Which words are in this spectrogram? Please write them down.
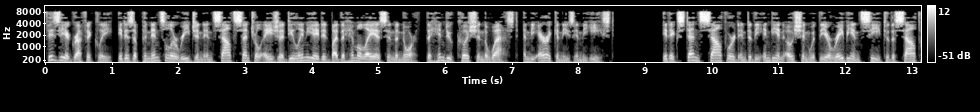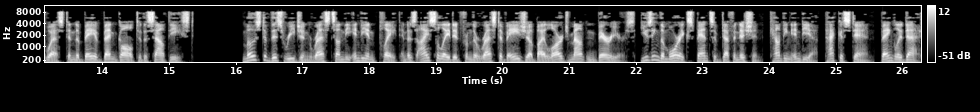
Physiographically, it is a peninsular region in south-central Asia delineated by the Himalayas in the north, the Hindu Kush in the west, and the Arakanese in the east. It extends southward into the Indian Ocean with the Arabian Sea to the southwest and the Bay of Bengal to the southeast. Most of this region rests on the Indian plate and is isolated from the rest of Asia by large mountain barriers. Using the more expansive definition, counting India, Pakistan, Bangladesh,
